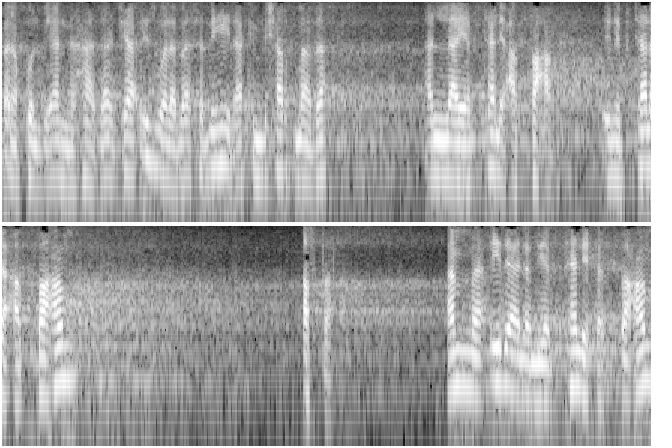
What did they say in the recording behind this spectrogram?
فنقول بأن هذا جائز ولا بأس به لكن بشرط ماذا؟ ألا يبتلع الطعم. إن ابتلع الطعم أفطر. أما إذا لم يبتلع الطعم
